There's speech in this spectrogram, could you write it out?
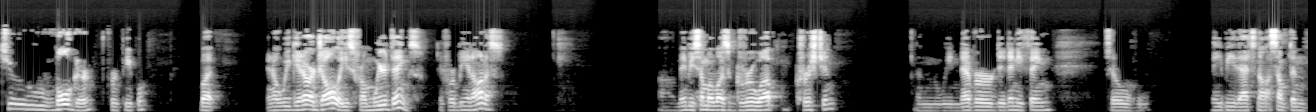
too vulgar for people. But, you know, we get our jollies from weird things, if we're being honest. Uh, maybe some of us grew up Christian and we never did anything. So maybe that's not something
